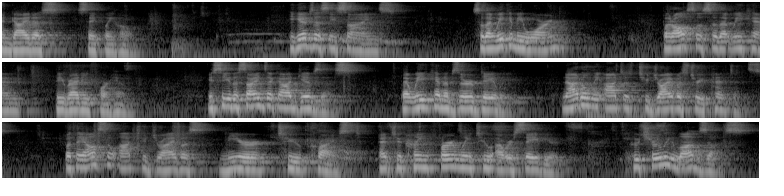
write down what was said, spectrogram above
and guide us safely home. He gives us these signs so that we can be warned, but also so that we can be ready for Him. You see, the signs that God gives us that we can observe daily not only ought to drive us to repentance, but they also ought to drive us nearer to Christ and to cling firmly to our Savior, who truly loves us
